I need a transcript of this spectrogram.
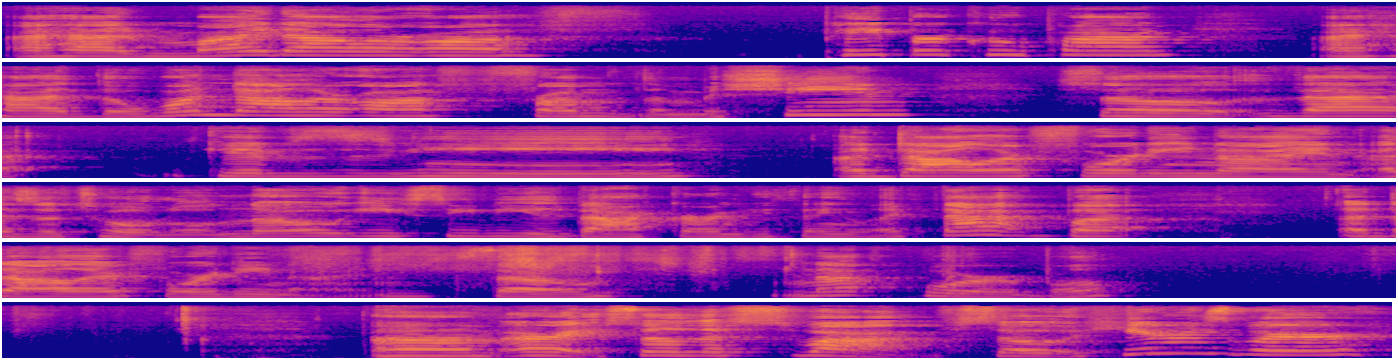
I had my dollar off paper coupon I had the $1 off from the machine. So that gives me a dollar forty nine as a total. No ECBs back or anything like that, but a dollar forty nine. So not horrible. Um, all right, so the Suave. So here's where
